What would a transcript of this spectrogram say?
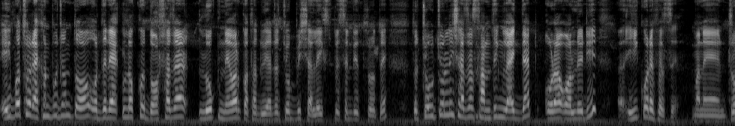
এই বছর এখন পর্যন্ত ওদের এক লক্ষ দশ হাজার লোক নেওয়ার কথা দুই হাজার চব্বিশ সালে এক্সপ্রেসেন্টের থ্রোতে তো চৌচল্লিশ হাজার সামথিং লাইক দ্যাট ওরা অলরেডি ই করে ফেলছে মানে ড্র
